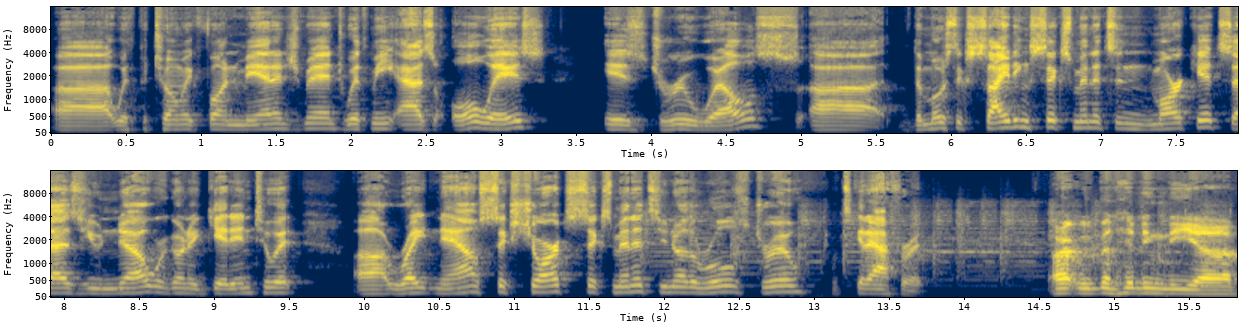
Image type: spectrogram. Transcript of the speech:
uh, with Potomac Fund Management. With me, as always, is Drew Wells. Uh, the most exciting six minutes in markets, as you know, we're going to get into it uh, right now. Six charts, six minutes. You know the rules, Drew. Let's get after it. All right, we've been hitting the uh,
